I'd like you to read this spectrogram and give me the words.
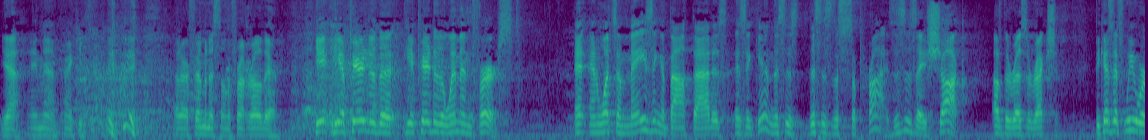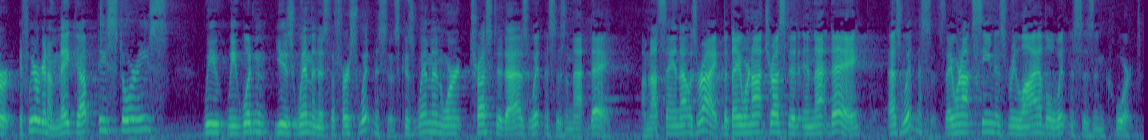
Yeah, amen. Thank you. Got our feminists on the front row there. He, he, appeared, to the, he appeared to the women first. And, and what's amazing about that is, is, again, this is, this is the surprise. This is a shock of the resurrection. Because if we were, if we were going to make up these stories, we, we wouldn't use women as the first witnesses, because women weren't trusted as witnesses in that day. I'm not saying that was right, but they were not trusted in that day as witnesses. They were not seen as reliable witnesses in court.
